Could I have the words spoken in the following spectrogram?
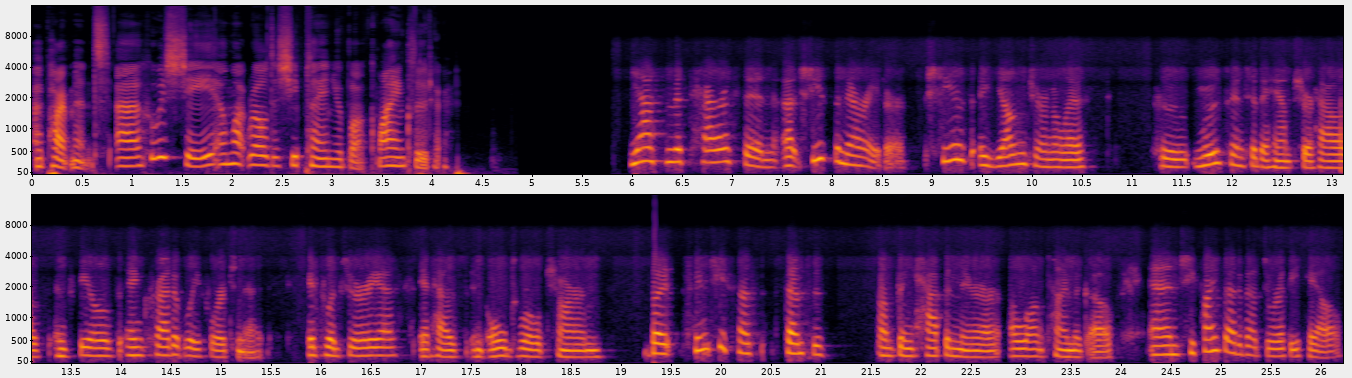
apartment. Uh, who is she and what role does she play in your book? Why include her? Yes, Miss Harrison. Uh, she's the narrator. She is a young journalist who moves into the Hampshire house and feels incredibly fortunate. It's luxurious, it has an old world charm, but soon she senses something happened there a long time ago. And she finds out about Dorothy Hale,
